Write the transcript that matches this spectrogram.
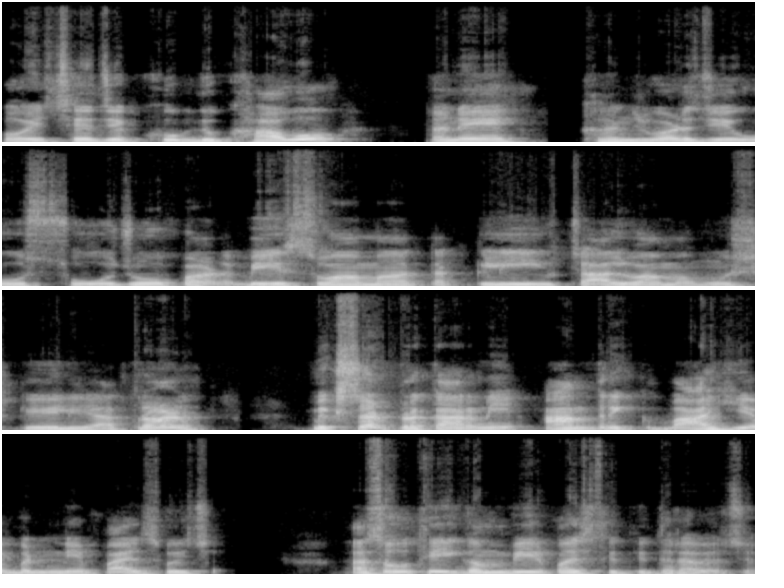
હોય છે, જે ખૂબ દુખાવો અને ખંજવળ જેવું સોજો પણ બેસવામાં તકલીફ, ચાલવામાં મુશ્કેલી, આ ત્રણ મિક્સડ પ્રકારની આંતરિક બાહ્ય બંને પાઇલ્સ હોય છે. આ સૌથી ગંભીર પરિસ્થિતિ ધરાવે છે.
